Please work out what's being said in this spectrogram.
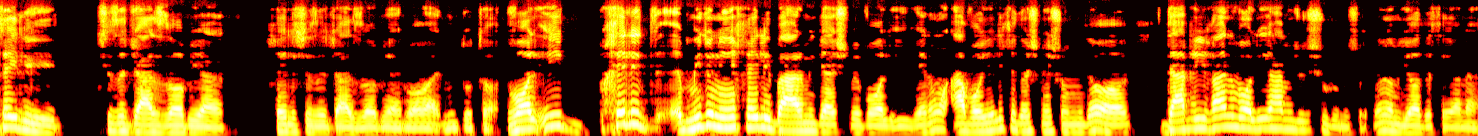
خیلی چیز جذابی هن. خیلی چیز جذابی هن واقعا این دوتا وال ای خیلی می‌دونی خیلی برمیگشت به وال ای. یعنی اون اوایلی که داشت نشون می‌داد دقیقا وال ای همینجوری شروع می‌شد. نمی‌دونم یادته یا نه.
